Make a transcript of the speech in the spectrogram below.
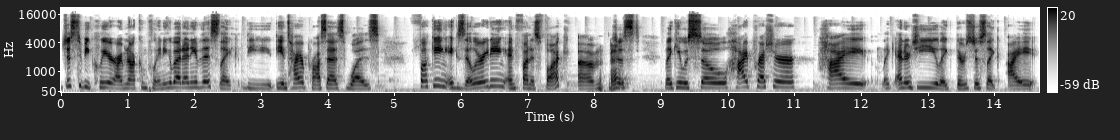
just to be clear, I'm not complaining about any of this. Like, the the entire process was fucking exhilarating and fun as fuck. Um, just like it was so high pressure, high like energy. Like, there's just like I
